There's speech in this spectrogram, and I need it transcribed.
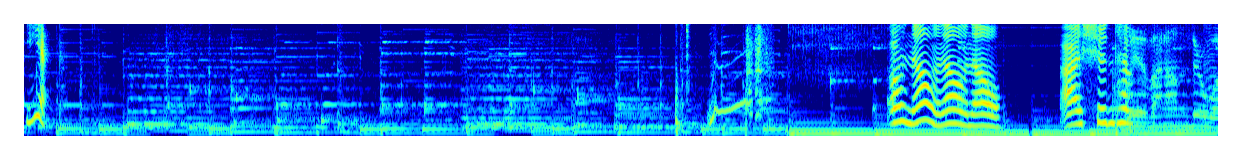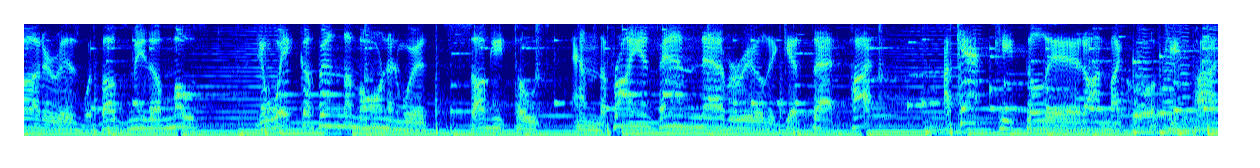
Yep. Oh no, no, no. I shouldn't have. Living underwater is what bugs me the most. You wake up in the morning with soggy toast, and the frying pan never really gets that hot. I can't keep the lid on my cooking pot.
